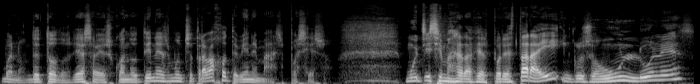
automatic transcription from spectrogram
bueno, de todo. Ya sabéis, cuando tienes mucho trabajo te viene más. Pues eso. Muchísimas gracias por estar ahí, incluso un lunes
